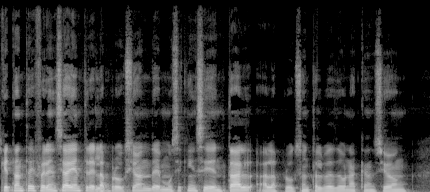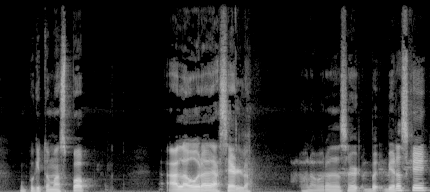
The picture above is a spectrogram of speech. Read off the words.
¿Qué tanta diferencia hay entre la producción de música incidental a la producción tal vez de una canción un poquito más pop a la hora de hacerla? A la hora de hacer. Vieras que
